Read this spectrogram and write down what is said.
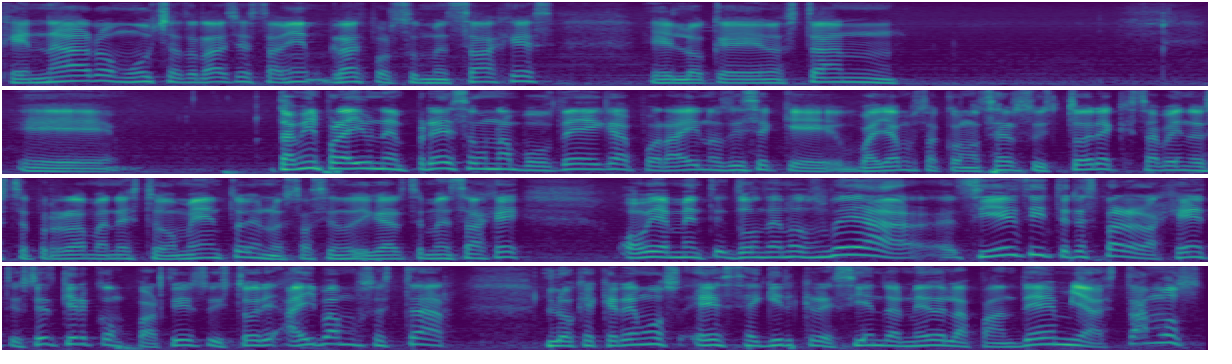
Genaro, muchas gracias también. Gracias por sus mensajes, eh, lo que nos están... También por ahí una empresa, una bodega, por ahí nos dice que vayamos a conocer su historia, que está viendo este programa en este momento y nos está haciendo llegar este mensaje. Obviamente, donde nos vea, si es de interés para la gente, usted quiere compartir su historia, ahí vamos a estar. Lo que queremos es seguir creciendo en medio de la pandemia. Estamos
